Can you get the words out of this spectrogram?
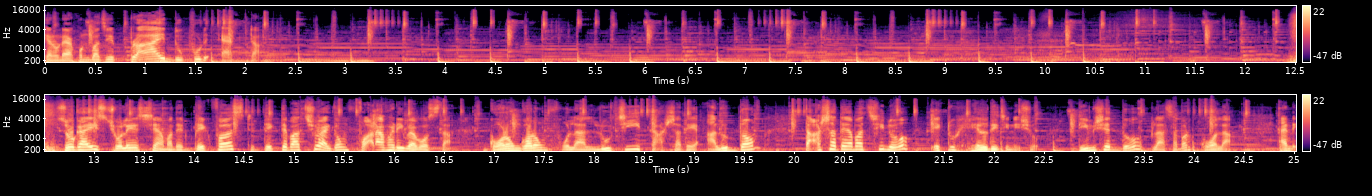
কেননা এখন বাজে প্রায় দুপুর একটা। সো গাইস চলে এসছে আমাদের ব্রেকফাস্ট দেখতে পাচ্ছো একদম ফাড়াফাড়ি ব্যবস্থা। গরম গরম ফোলা লুচি, তার সাথে আলুর দম তার সাথে আবার ছিল একটু হেলদি জিনিসও। ডিম সেদ্ধ প্লাস আবার কলা। অ্যান্ড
